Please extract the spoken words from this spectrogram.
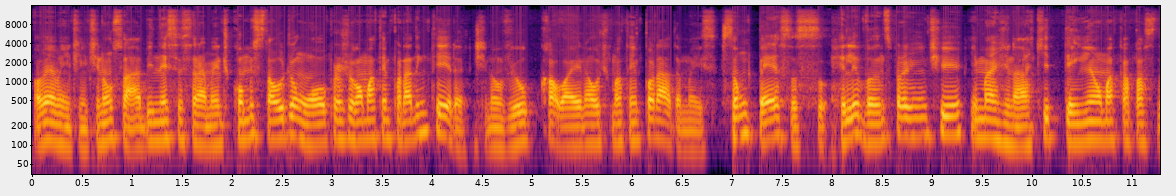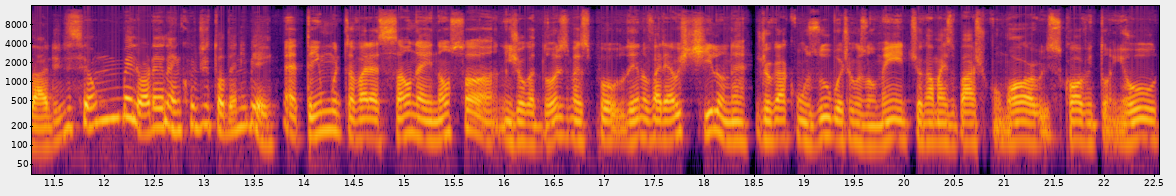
obviamente a gente não sabe necessariamente como está o John Wall para jogar uma temporada inteira. A gente não viu o Kawhi na última temporada, mas são peças relevantes para a gente imaginar que tenha uma capacidade de ser o melhor elenco de toda a NBA. É, tem muita variação, né? E não só em jogadores, mas podendo variar o estilo, né? Jogar com o Zubat em alguns momentos, jogar mais baixo com o Morris, Covington e outros.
